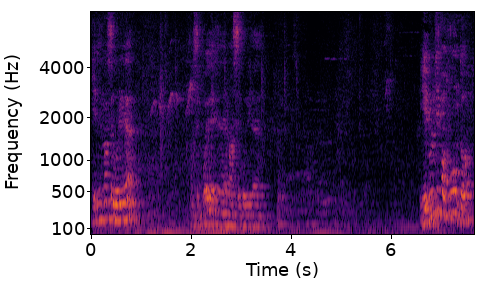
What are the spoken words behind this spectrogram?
¿Tienes más seguridad? No se puede tener más seguridad. Y el último punto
